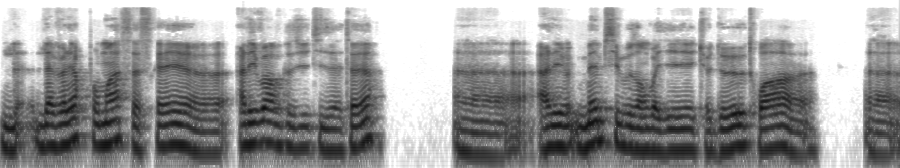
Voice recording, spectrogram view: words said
La, valeur pour moi, ça serait euh, aller voir vos utilisateurs, euh, allez, même si vous envoyez que deux, trois, euh,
